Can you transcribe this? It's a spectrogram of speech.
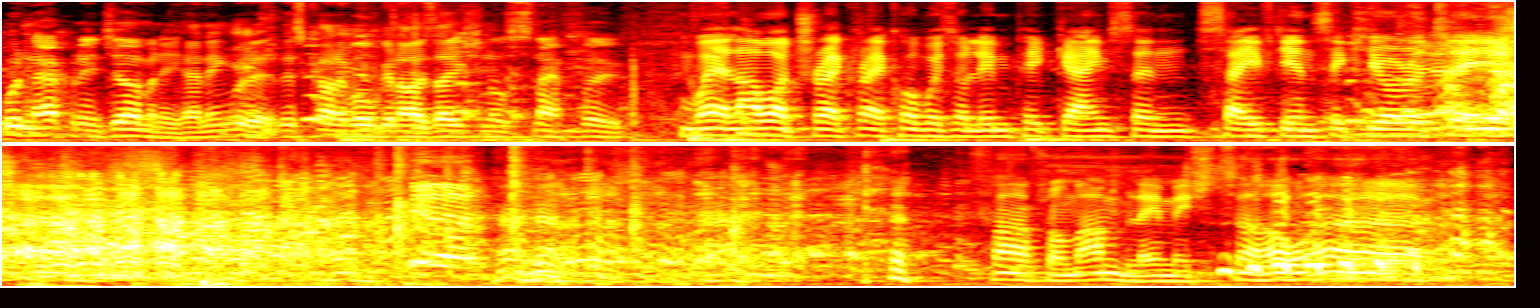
Wouldn't happen in Germany, Henning, would it? This kind of organisational snafu. Well, our track record with Olympic Games and safety and security. Far from unblemished, so. Uh,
